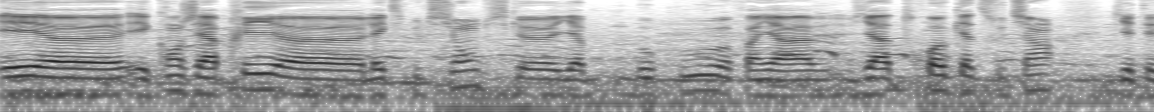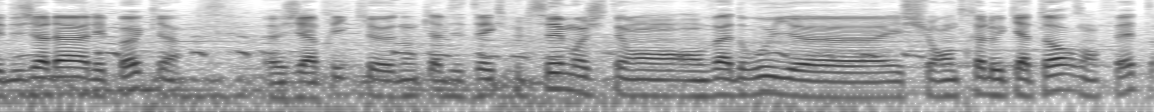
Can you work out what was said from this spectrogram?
Et, euh, et quand j'ai appris euh, l'expulsion, puisqu'il y a beaucoup, enfin il y a via trois ou quatre soutiens qui étaient déjà là à l'époque, euh, j'ai appris que donc elles étaient expulsées. Moi j'étais en, vadrouille euh, et je suis rentré le 14 en fait.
